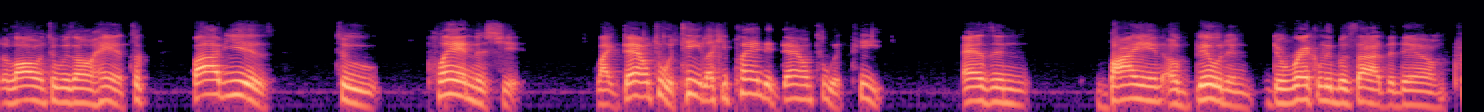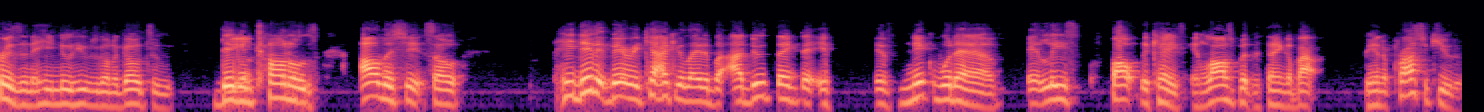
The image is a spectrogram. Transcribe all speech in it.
the law into his own hands. Took five years to plan this shit, like down to a T. Like he planned it down to a T, as in buying a building directly beside the damn prison that he knew he was going to go to, digging Yeah. tunnels, all this shit. So he did it very calculated, but I do think that if if Nick would have at least fought the case and lost, but the thing about being a prosecutor,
